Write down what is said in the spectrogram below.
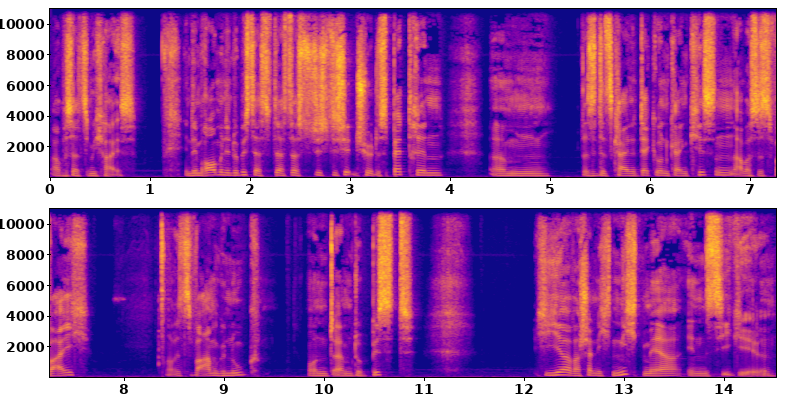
Aber es ist halt ziemlich heiß. In dem Raum, in dem du bist, da das, das, steht ein schönes Bett drin. Ähm, da sind jetzt keine Decke und kein Kissen, aber es ist weich. Aber es ist warm genug. Und ähm, du bist hier wahrscheinlich nicht mehr in Sigil.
